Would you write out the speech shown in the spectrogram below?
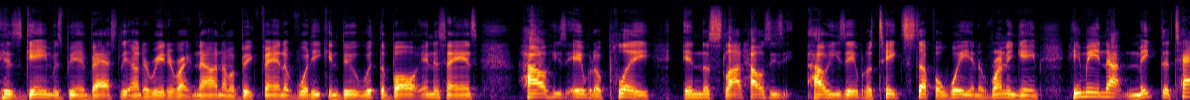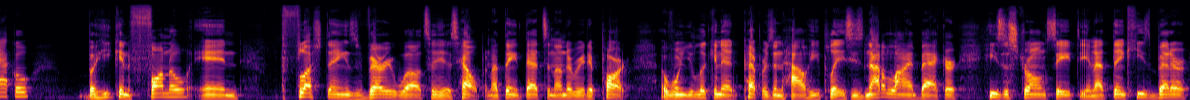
his game is being vastly underrated right now, and I'm a big fan of what he can do with the ball in his hands, how he's able to play in the slot, how he's how he's able to take stuff away in the running game. He may not make the tackle, but he can funnel and flush things very well to his help. And I think that's an underrated part of when you're looking at Peppers and how he plays. He's not a linebacker, he's a strong safety. And I think he's better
